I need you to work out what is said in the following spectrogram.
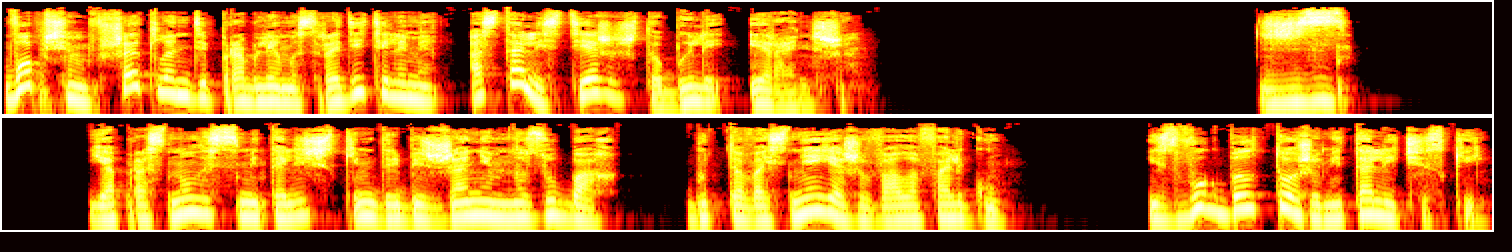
В общем, в Шетланде проблемы с родителями остались те же, что были и раньше. Жзз. Я проснулась с металлическим дребезжанием на зубах, будто во сне я жевала фольгу. И звук был тоже металлический,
